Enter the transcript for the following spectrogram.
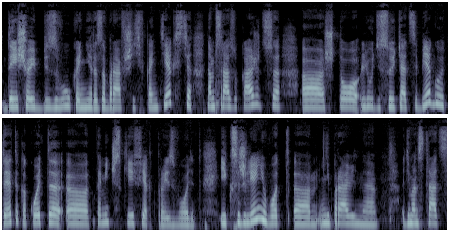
да еще и без звука, не разобравшись в контексте, нам сразу кажется, э, что люди суетятся, бегают, и это какой-то э, комический эффект производит. И, к сожалению, вот э, неправильная демонстрация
